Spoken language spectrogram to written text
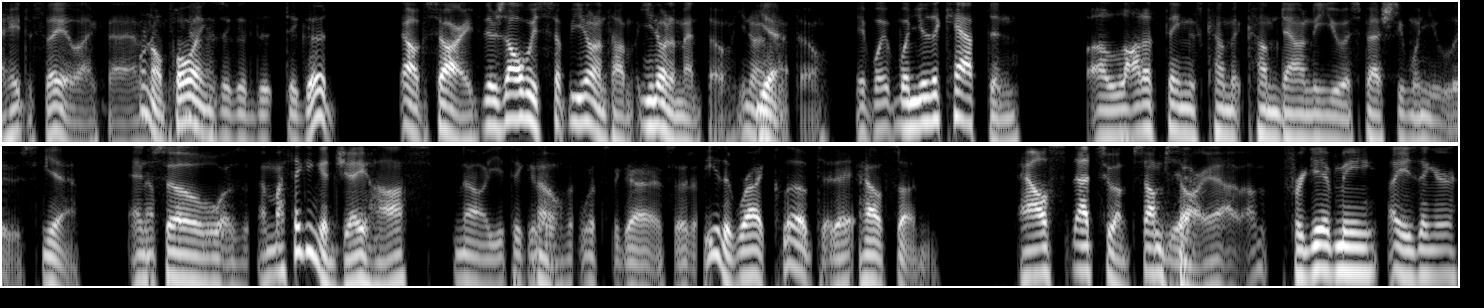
I hate to say it like that. I Well, no, mean, is a good, did good. Oh, sorry. There's always some, you know what I'm talking about. You know what I meant though. You know what Yeah. I meant though. It, when, when you're the captain, a lot of things come come down to you, especially when you lose. Yeah. And That's so, it was. am I thinking of Jay Haas? No, you're thinking No. of what's the guy that said, be the right club today? Hal Sutton. House, that's who I'm. So I'm Yeah. sorry. I, I'm, forgive me, Azinger.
